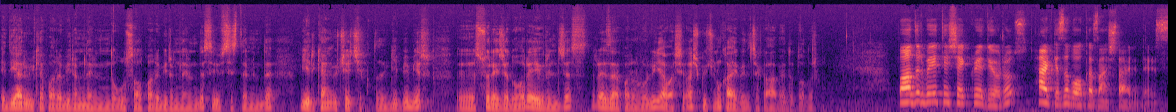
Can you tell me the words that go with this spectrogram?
E diğer ülke para birimlerinde, ulusal para birimlerinde, Swift sisteminde birken 3'e çıktığı gibi bir e, sürece doğru evrileceğiz. Rezerv para rolü yavaş yavaş gücünü kaybedecek ABD doları. Bahadır Bey'e teşekkür ediyoruz. Herkese bol kazançlar dileriz.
